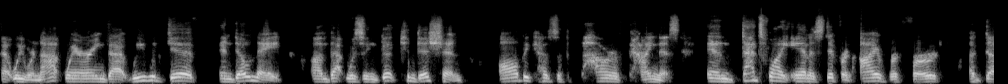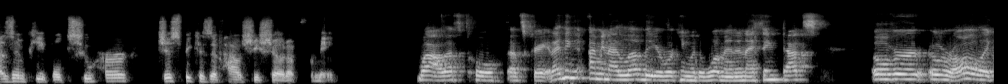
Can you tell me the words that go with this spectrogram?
that we were not wearing that we would give and donate um, that was in good condition, all because of the power of kindness. And that's why Anna's different. I've referred a dozen people to her just because of how she showed up for me. Wow, that's cool. That's great. And I think, I mean, I love that you're working with a woman. And I think that's over overall like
